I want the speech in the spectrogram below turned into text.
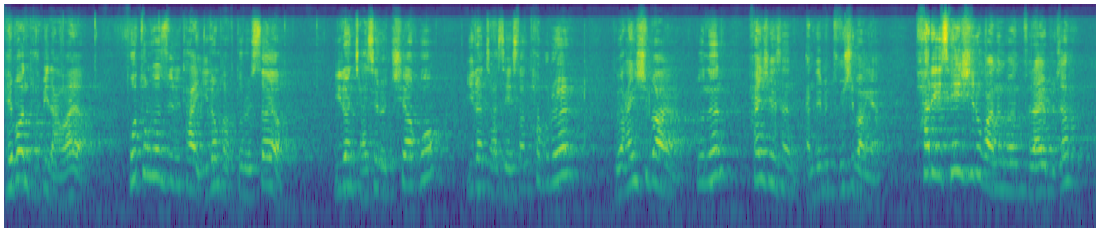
대번 답이 나와요. 보통 선수들이 다 이런 각도를 써요. 이런 자세를 취하고 이런 자세에서 타구를 그 1시 방향 또는 1시에서 안 되면 2시 방향 팔이 3시로 가는 건 드라이브죠.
